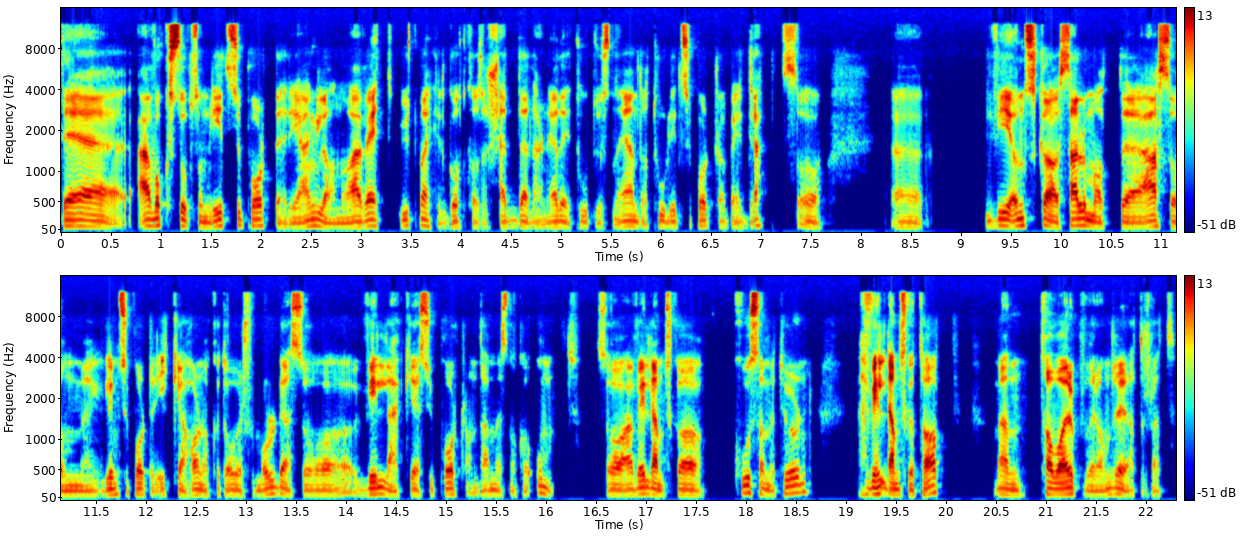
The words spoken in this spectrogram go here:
det, jeg vokste opp som Leeds-supporter i England, og jeg vet utmerket godt hva som skjedde der nede i 2001, da to Leeds-supportere ble drept. Så uh, vi ønsker, selv om at eh, jeg som Glimt-supporter ikke har noe til overs for Molde, så vil jeg ikke supporterne deres noe ondt. Så jeg vil de skal kose seg med turen. Jeg vil de skal tape, men ta vare på hverandre, rett og slett.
